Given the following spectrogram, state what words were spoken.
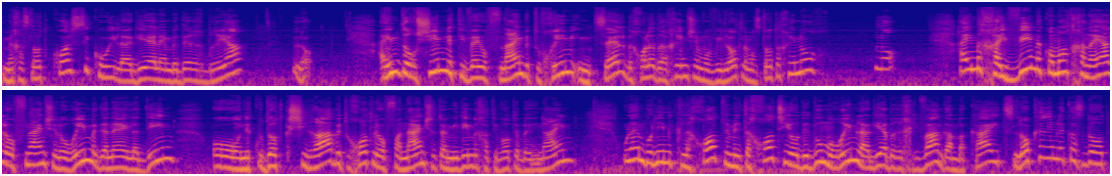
ומחסלות כל סיכוי להגיע אליהם בדרך בריאה? לא. האם דורשים נתיבי אופניים בטוחים עם צל בכל הדרכים שמובילות למוסדות החינוך? לא. האם מחייבים מקומות חנייה לאופניים של הורים בגני הילדים, או נקודות קשירה בטוחות לאופניים של תלמידים בחטיבות הביניים? אולי הם בונים מקלחות ומלתחות שיעודדו מורים להגיע ברכיבה גם בקיץ, לוקרים לקסדות,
